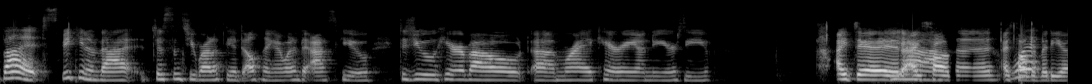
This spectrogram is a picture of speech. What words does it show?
But speaking of that, just since you brought up the Adele thing, I wanted to ask you: Did you hear about uh, Mariah Carey on New Year's Eve? I did. Yeah. I saw the I saw what? the video.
